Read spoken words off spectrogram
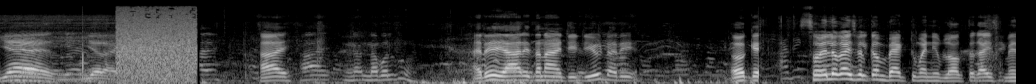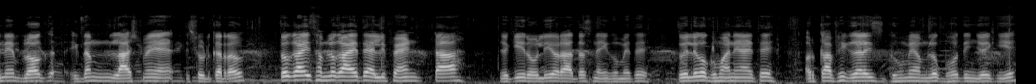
यस ये हाय हाय ना बोलूँ अरे यार इतना एटीट्यूड अरे। Okay so hello guys welcome back to my new blog तो गाइस मैंने ब्लॉग एकदम लास्ट में शूट कर रहा हूँ। तो गाइस हम लोग आए थे एलिफेंटा जो कि रोली और आदर्श नहीं घूमे थे। तो ये लोग को घुमाने आए थे और काफ़ी गाइस घूमे हम लोग बहुत इंजॉय किए।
